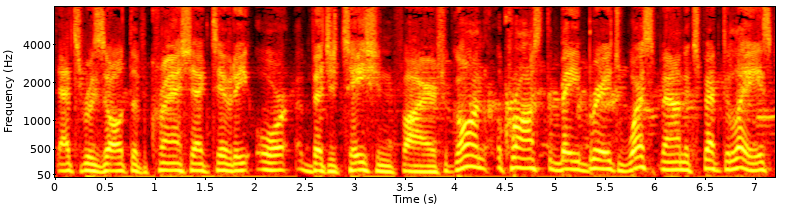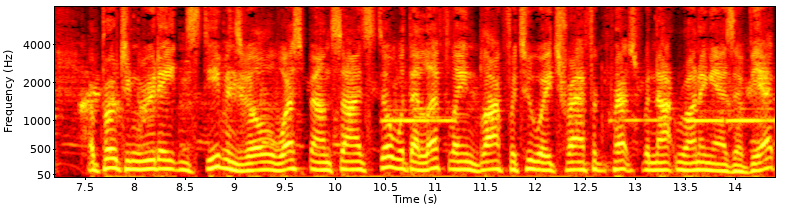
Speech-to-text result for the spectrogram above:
that's a result of crash activity or vegetation fire. If you're going across the Bay Bridge westbound, expect delays. Approaching Route 8 in Stevensville, westbound side still with that left lane blocked for two-way traffic, perhaps but not running as of yet.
